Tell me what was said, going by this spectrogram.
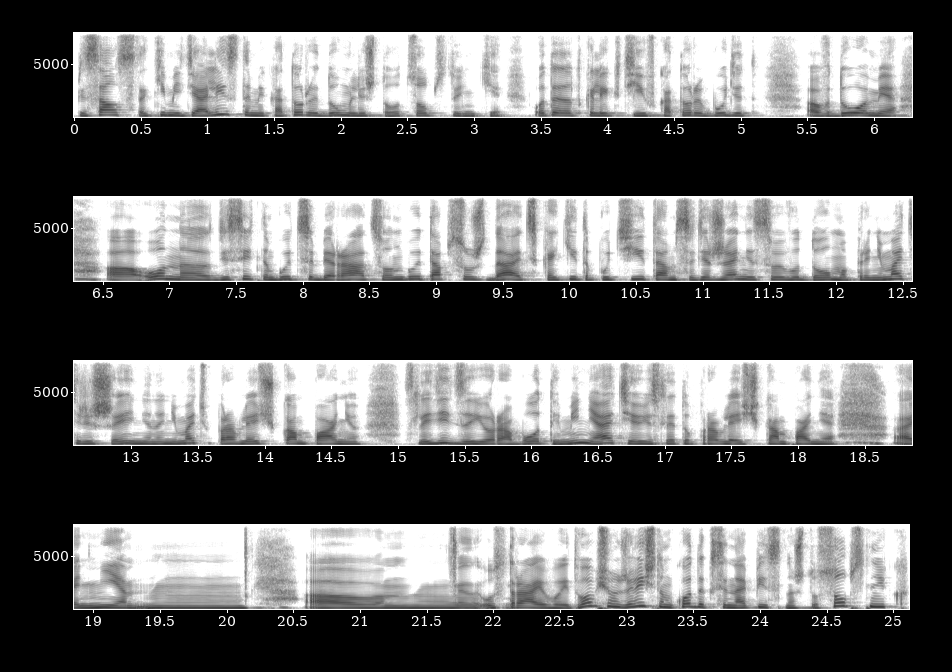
писался такими идеалистами, которые думали, что вот собственники, вот этот коллектив, который будет в доме, а, он а, действительно будет собираться, он будет обсуждать какие-то пути там содержания своего дома, принимать решения решения, нанимать управляющую компанию, следить за ее работой, менять ее, если это управляющая компания а, не а, устраивает. В общем, в жилищном кодексе написано, что собственник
